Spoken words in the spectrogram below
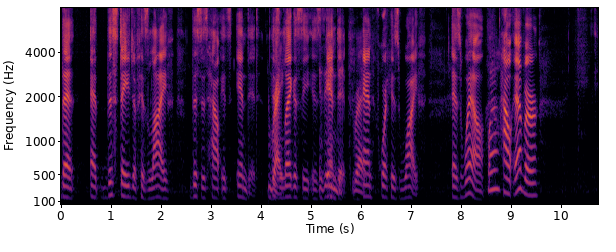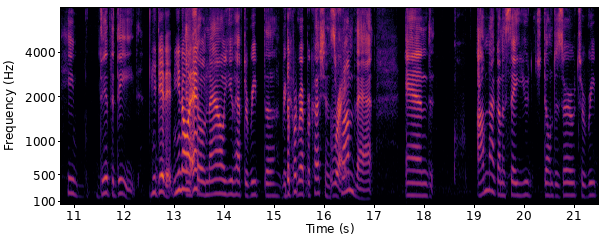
that at this stage of his life, this is how it's ended. Right. His legacy is, Is ended, ended, right. and for his wife as well. Well- However, he did the deed. He did it. You know, and, and- so now you have to reap the, recu- repercussions Right. from that. And I'm not going to say you don't deserve to reap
